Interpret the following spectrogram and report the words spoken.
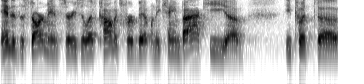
ended the Starman series, he left comics for a bit. When he came back, he uh, he put uh,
